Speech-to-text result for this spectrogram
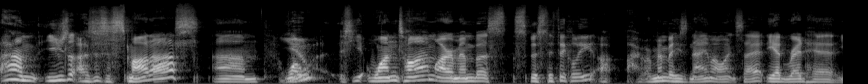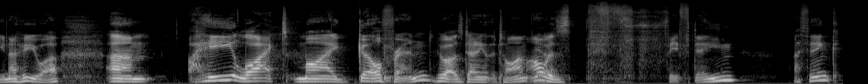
Um, usually I was just a smart ass. Um, You? One, one time I remember specifically, I, I remember his name. I won't say it. He had red hair. You know who you are. Um, he liked my girlfriend, who I was dating at the time. I Yeah. was fifteen, I think.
